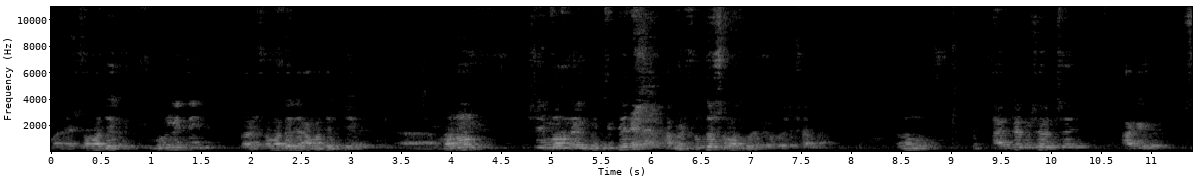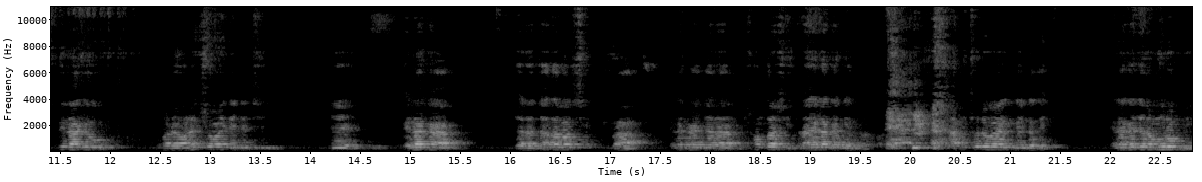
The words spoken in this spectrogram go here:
মানে সমাজের মূলনীতি বা সমাজের আমাদের যে মনন, সেই মননের ভিত্তিতে আমরা সুন্দর সমাজ গড়ে দেবো ইনশাআল্লাহ। এবং আরেকটা বিষয় হচ্ছে, আগে, কিছুদিন আগেও মানে অনেক সময় দেখেছি যে এলাকা যারা চাঁদাবাজ বা এলাকায় যারা সন্ত্রাসী, তারা এলাকা নিয়ন্ত্রণ আমি ছোটবেলায় এটা দেখি। এলাকায় যারা মুরব্বী,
